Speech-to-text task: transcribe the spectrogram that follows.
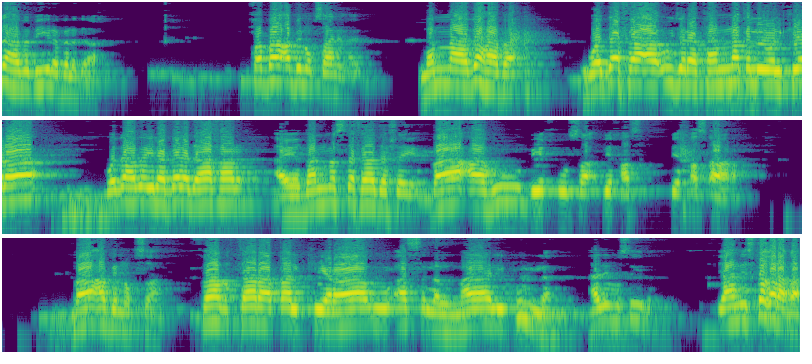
dahaba bihi ila balad aakhar fabaaca binuqsaanin ayda lama dahaba wadafaca ujrata annaqli waalkiraa wadahaba ila balad aakhar ayda ma stafaada shaya baacahu bikhasaara baaca binuqsaan faاktaraqa alkiraau asla almaali kulah hadihi musiiba yani istagraqa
